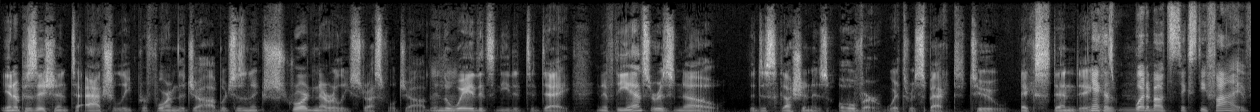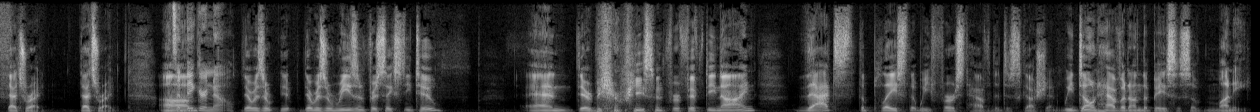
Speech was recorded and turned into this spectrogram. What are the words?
in a position to actually perform the job, which is an extraordinarily stressful job mm-hmm. in the mm-hmm. way that's needed today. And if the answer is no, the discussion is over with respect to extending. Yeah, because what about 65? That's right. That's right. It's um, a bigger no. There was a there was a reason for 62, and there'd be a reason for 59. That's the place that we first have the discussion. We don't have it on the basis of money.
